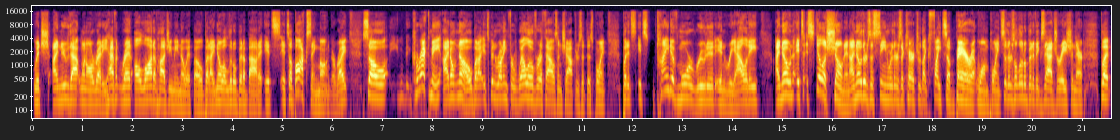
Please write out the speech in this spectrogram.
which I knew that one already. Haven't read a lot of Hajime no Ippo, but I know a little bit about it. It's it's a boxing manga, right? So correct me, I don't know, but it's been running for well over a thousand chapters at this point. But it's it's kind of more rooted in reality. I know it's, it's still a shonen. I know there's a scene where there's a character like fights a bear at one point, so there's a little bit of exaggeration there. But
